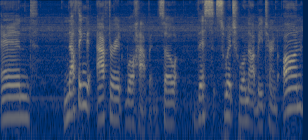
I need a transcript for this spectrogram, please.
and nothing after it will happen. So this switch will not be turned on.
